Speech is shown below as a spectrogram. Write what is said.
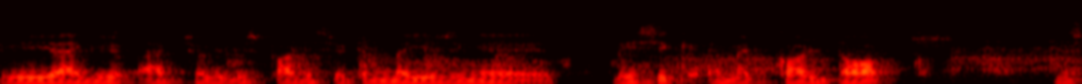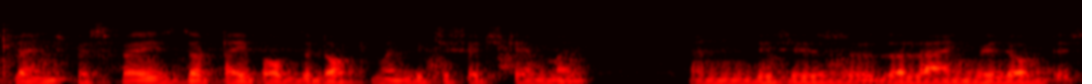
we actually this part is written by using a basic Emmet called doc. This line specifies the type of the document which is html and this is the language of this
